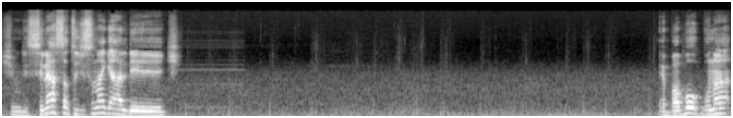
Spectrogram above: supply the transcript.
Şimdi silah satıcısına geldik. E babo buna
